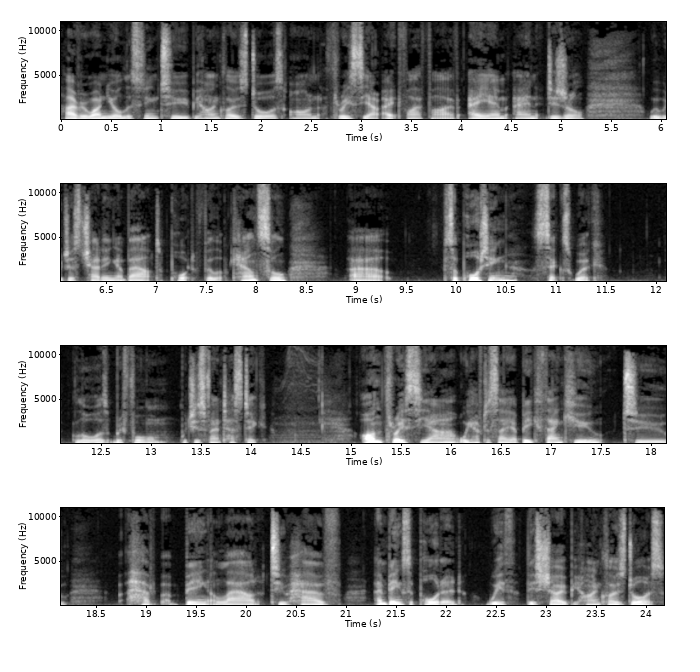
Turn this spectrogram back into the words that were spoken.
Hi everyone, you're listening to Behind Closed Doors on 3CR 855 AM and digital. We were just chatting about Port Phillip Council uh, supporting sex work laws reform, which is fantastic. On 3CR, we have to say a big thank you to have being allowed to have and being supported with this show behind closed doors.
